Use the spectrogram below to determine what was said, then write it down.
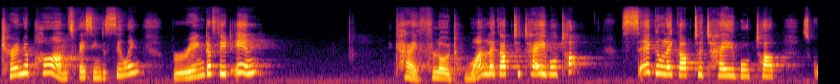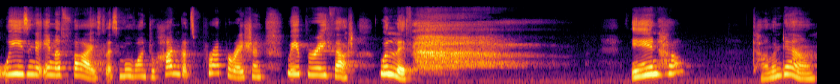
Turn your palms facing the ceiling. Bring the feet in. Okay, float one leg up to tabletop. Second leg up to tabletop. Squeezing the inner thighs. Let's move on to hundreds preparation. We breathe out. We lift. Inhale, coming down.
